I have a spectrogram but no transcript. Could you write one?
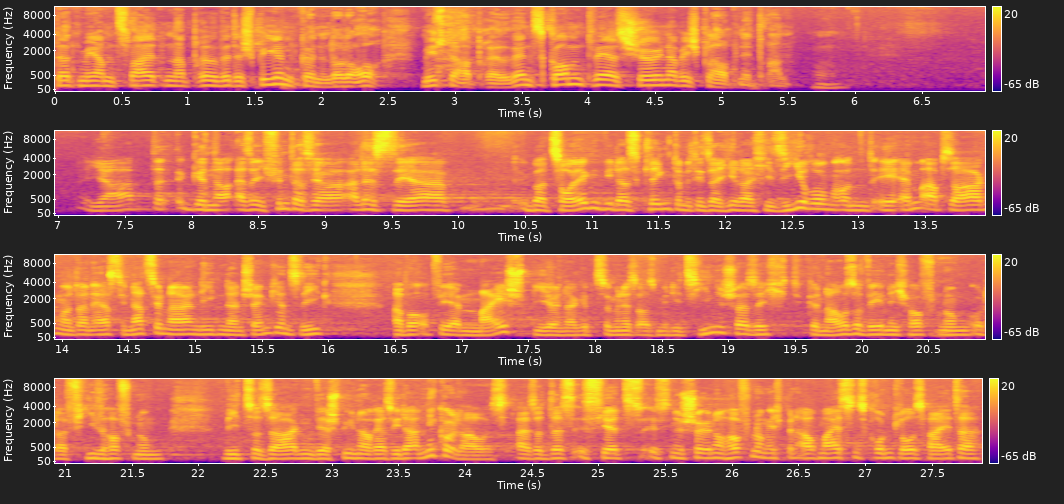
dass wir am 2. April wieder spielen können oder auch Mitte April. Wenn es kommt, wäre es schön, aber ich glaube nicht dran. Mhm. Ja, genau. Also ich finde das ja alles sehr überzeugend, wie das klingt und mit dieser Hierarchisierung und EM-Absagen und dann erst die nationalen Ligen, dann Champions League. Aber ob wir im Mai spielen, da gibt es zumindest aus medizinischer Sicht genauso wenig Hoffnung oder viel Hoffnung, wie zu sagen, wir spielen auch erst wieder an Nikolaus. Also das ist jetzt ist eine schöne Hoffnung. Ich bin auch meistens grundlos heiter.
